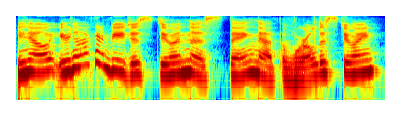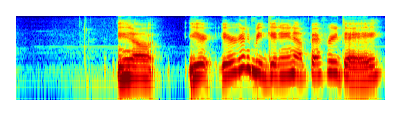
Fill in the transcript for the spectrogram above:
You know, you're not going to be just doing this thing that the world is doing. You know, you're, you're going to be getting up every day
